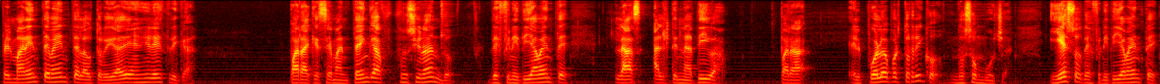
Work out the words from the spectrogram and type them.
permanentemente la Autoridad de Energía Eléctrica para que se mantenga funcionando, definitivamente las alternativas para el pueblo de Puerto Rico no son muchas. Y eso definitivamente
